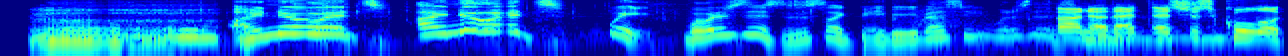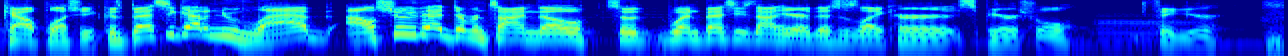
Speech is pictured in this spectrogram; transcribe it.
I knew it! I knew it! Wait, what is this? Is this like baby Bessie? What is this? Oh no, that that's just a cool little cow plushie. Because Bessie got a new lab. I'll show you that a different time though. So when Bessie's not here, this is like her spiritual figure.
